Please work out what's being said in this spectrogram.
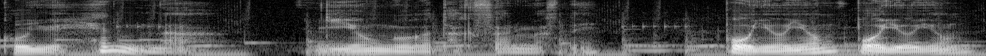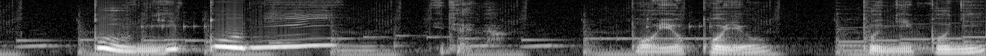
こういう変な擬音語がたくさんありますね。ぽよよんぽよよん。ぷにぷに。みたいな。ぽよぽよ。ぷにぷに。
